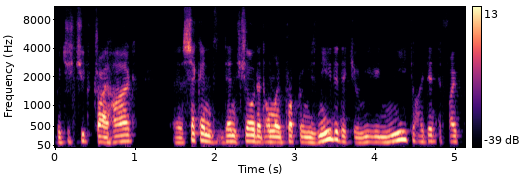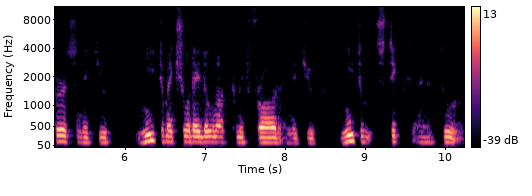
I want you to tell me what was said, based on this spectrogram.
but you should try hard. Uh, second, then show that online proctoring is needed, that you really need to identify person, that you need to make sure they do not commit fraud, and that you need to stick uh, to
